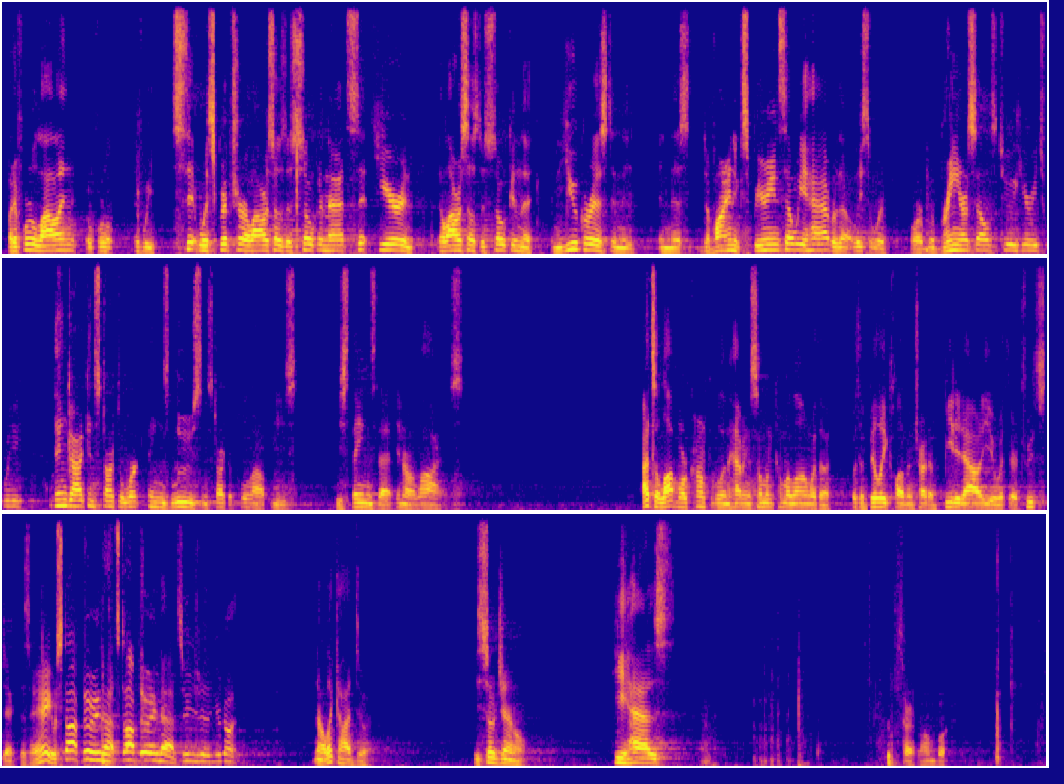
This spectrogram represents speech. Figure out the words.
But if we're allowing, if we if we sit with Scripture, allow ourselves to soak in that, sit here and allow ourselves to soak in the in the Eucharist and the in this divine experience that we have, or that at least we're or we're bringing ourselves to here each week, then God can start to work things loose and start to pull out these these things that in our lives. That's a lot more comfortable than having someone come along with a with a billy club and try to beat it out of you with their truth stick to say, "Hey, stop doing that! Stop doing that!" So you're going. No, let God do it. He's so gentle. He has. Sorry, wrong book.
